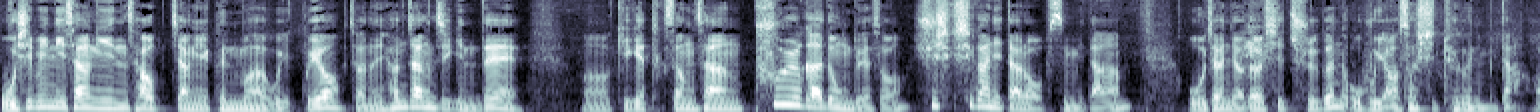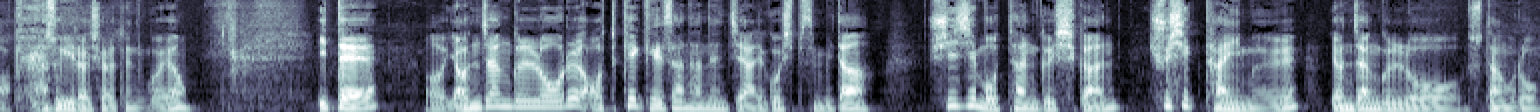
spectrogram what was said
50인 이상인 사업장에 근무하고 있고요. 저는 현장직인데 어, 기계 특성상 풀 가동돼서 휴식 시간이 따로 없습니다. 오전 8시 출근, 오후 6시 퇴근입니다. 어, 계속 일하셔야 되는 거예요. 이때 어, 연장 근로를 어떻게 계산하는지 알고 싶습니다. 쉬지 못한 그 시간 휴식 타임을 연장 근로 수당으로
